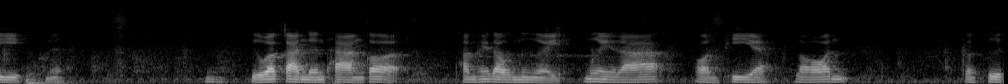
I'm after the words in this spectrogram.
ดีนะหรือว่าการเดินทางก็ ทำให้เราเหนื่อยเมื่อยล้าอ่อนเพลีย ร้อนกลางคืน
